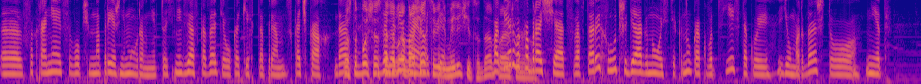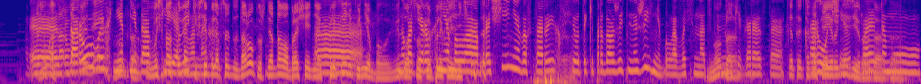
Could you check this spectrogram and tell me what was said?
э, сохраняется, в общем, на прежнем уровне. То есть нельзя сказать о каких-то прям скачках, да. Просто больше стали об- обращаться, видимо, и лечиться, да? Во-первых, поэтому- обращаться. Во-вторых, лучше диагностика. Ну, как вот есть такой юмор, да, что нет э, Абсолютно здоровых, Ну нет да. В 18 веке все были абсолютно здоровы, потому что ни одного обращения к А, поликлинику не было, ввиду Ну, во-первых, не было обращения, во-вторых, все-таки продолжительность жизни была в 18 Ну да. веке гораздо Это как раз я короче. иронизирую, да, да. Поэтому,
